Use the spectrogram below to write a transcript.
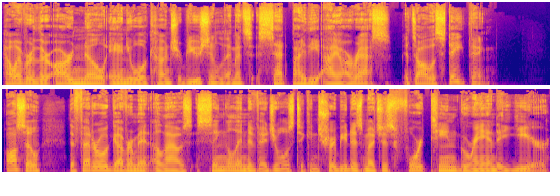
However, there are no annual contribution limits set by the IRS. It's all a state thing. Also, the federal government allows single individuals to contribute as much as 14 grand a year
